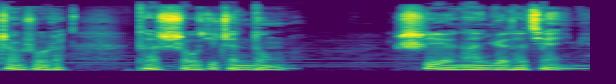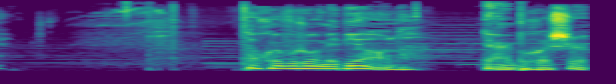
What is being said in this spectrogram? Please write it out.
正说着，他手机震动了，事业男约他见一面。他回复说没必要了，两人不合适。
